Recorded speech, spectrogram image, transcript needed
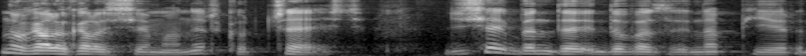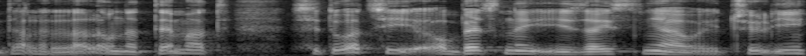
No halo, halo, siemaneczko, cześć. Dzisiaj będę do Was napierdalał na temat sytuacji obecnej i zaistniałej, czyli,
